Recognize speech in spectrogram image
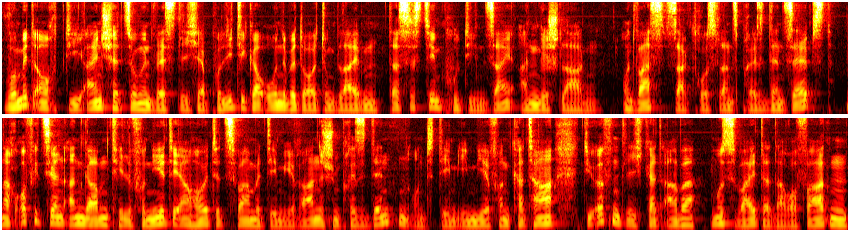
Womit auch die Einschätzungen westlicher Politiker ohne Bedeutung bleiben, das System Putin sei angeschlagen. Und was sagt Russlands Präsident selbst? Nach offiziellen Angaben telefonierte er heute zwar mit dem iranischen Präsidenten und dem Emir von Katar, die Öffentlichkeit aber muss weiter darauf warten,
